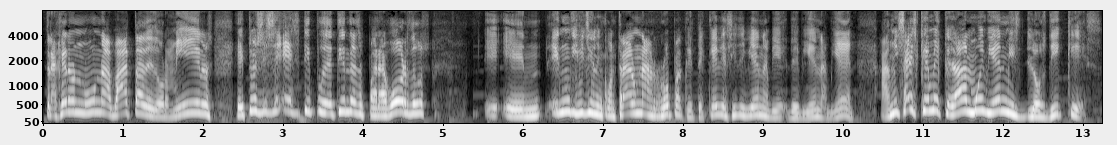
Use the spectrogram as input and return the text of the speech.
trajeron una bata de dormir. Entonces ese, ese tipo de tiendas para gordos en- es muy difícil encontrar una ropa que te quede así de bien a bien. De bien, a bien. A mí, ¿sabes qué? Me quedaban muy bien mis, los diques.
